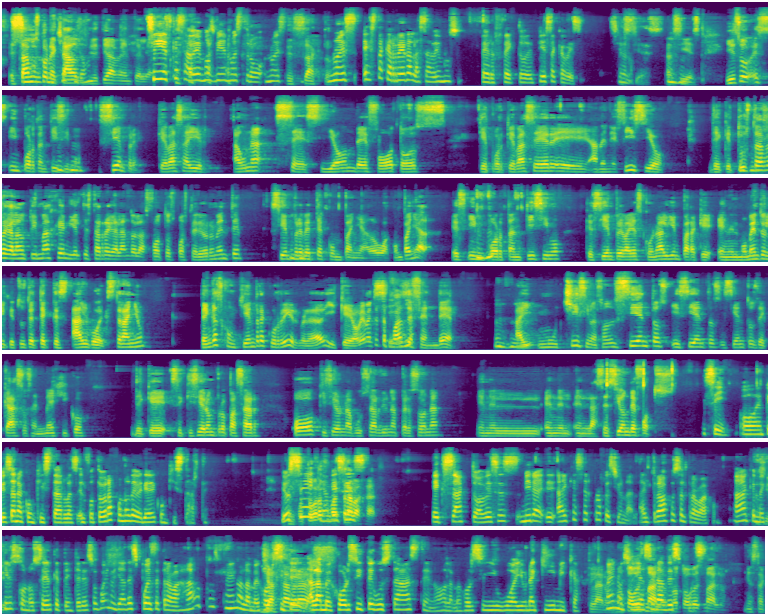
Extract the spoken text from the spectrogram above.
Estamos conectados definitivamente. Sí, es que sabemos bien nuestro, es, Exacto. No es, esta carrera la sabemos perfecto, de pies a cabeza. Así es, así es. Y eso es importantísimo. Siempre que vas a ir a una sesión de fotos, que porque va a ser eh, a beneficio de que tú estás regalando tu imagen y él te está regalando las fotos posteriormente, siempre vete acompañado o acompañada. Es importantísimo que siempre vayas con alguien para que en el momento en el que tú detectes algo extraño, tengas con quién recurrir, ¿verdad? Y que obviamente te puedas defender. Hay muchísimas, son cientos y cientos y cientos de casos en México de que se quisieron propasar o quisieron abusar de una persona en, el, en, el, en la sesión de fotos. Sí, o empiezan a conquistarlas. El fotógrafo no debería de conquistarte. Yo sé que a veces, va a trabajar. Exacto, a veces, mira, eh, hay que ser profesional. El trabajo es el trabajo. Ah, que me quieres conocer, que te interesa. Bueno, ya después de trabajar, pues bueno, a lo mejor sí te, a lo mejor sí te gustaste, ¿no? A lo mejor sí hubo ahí una química. Claro, bueno, no todo es malo, no todo es malo.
